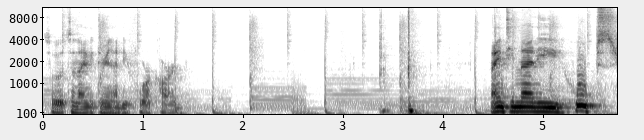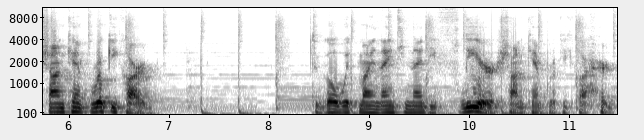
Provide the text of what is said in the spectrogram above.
So it's a 93, 94 card. 1990 Hoops Shawn Kemp rookie card to go with my 1990 Fleer Shawn Kemp rookie card.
